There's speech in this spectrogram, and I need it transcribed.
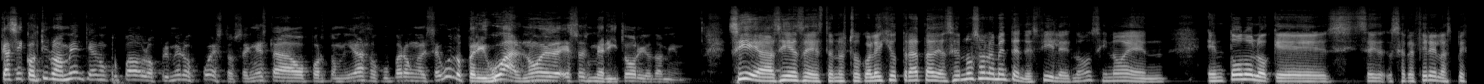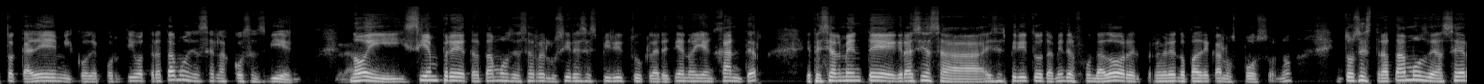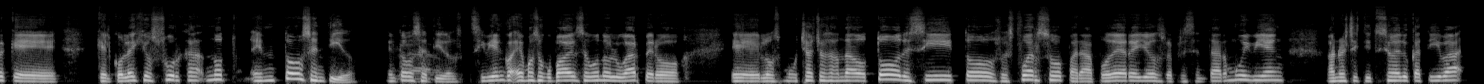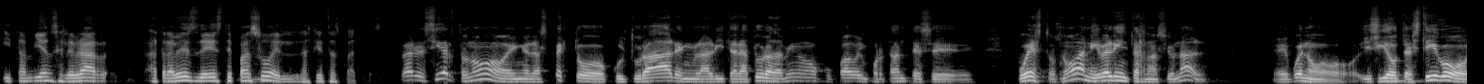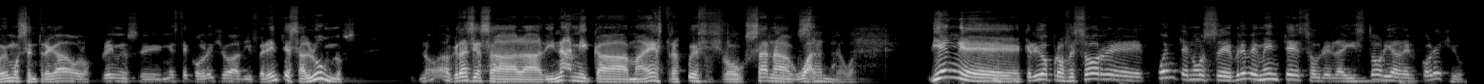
casi continuamente han ocupado los primeros puestos. En esta oportunidad ocuparon el segundo, pero igual, ¿no? Eso es meritorio también. Sí, así es. Este, nuestro colegio trata de hacer, no solamente en desfiles, ¿no? Sino en, en todo lo que se, se refiere al aspecto académico, deportivo, tratamos de hacer las cosas bien. ¿No? Y siempre tratamos de hacer relucir ese espíritu claretiano ahí en Hunter, especialmente gracias a ese espíritu también del fundador, el reverendo padre Carlos Pozo, ¿no? Entonces tratamos de hacer que, que el colegio surja no, en todo sentido, en todos Claro. sentidos. Si bien hemos ocupado el segundo lugar, pero eh, los muchachos han dado todo de sí, todo su esfuerzo para poder ellos representar muy bien a nuestra institución educativa y también celebrar a través de este paso el- las fiestas patrias. Claro, es cierto, ¿no? En el aspecto cultural, en la literatura, también han ocupado importantes eh, puestos, ¿no? A nivel internacional. Eh, bueno, he sido testigo, hemos entregado los premios en este colegio a diferentes alumnos, ¿no? Gracias a la dinámica maestra, pues, Roxana. Roxana Gual. Bien, eh, querido profesor, eh, cuéntenos brevemente sobre la historia del colegio.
